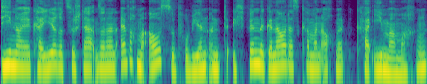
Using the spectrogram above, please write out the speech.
die neue Karriere zu starten, sondern einfach mal auszuprobieren. Und ich finde, genau das kann man auch mit KI mal machen.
